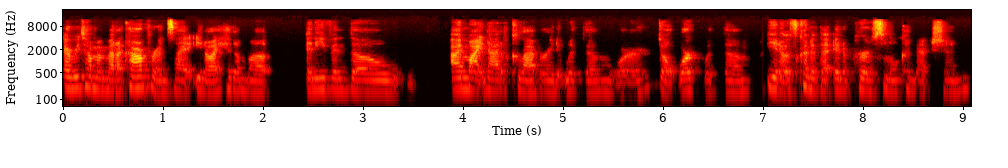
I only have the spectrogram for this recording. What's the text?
every time I'm at a conference, I, you know, I hit them up. And even though I might not have collaborated with them or don't work with them, you know, it's kind of that interpersonal connection.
